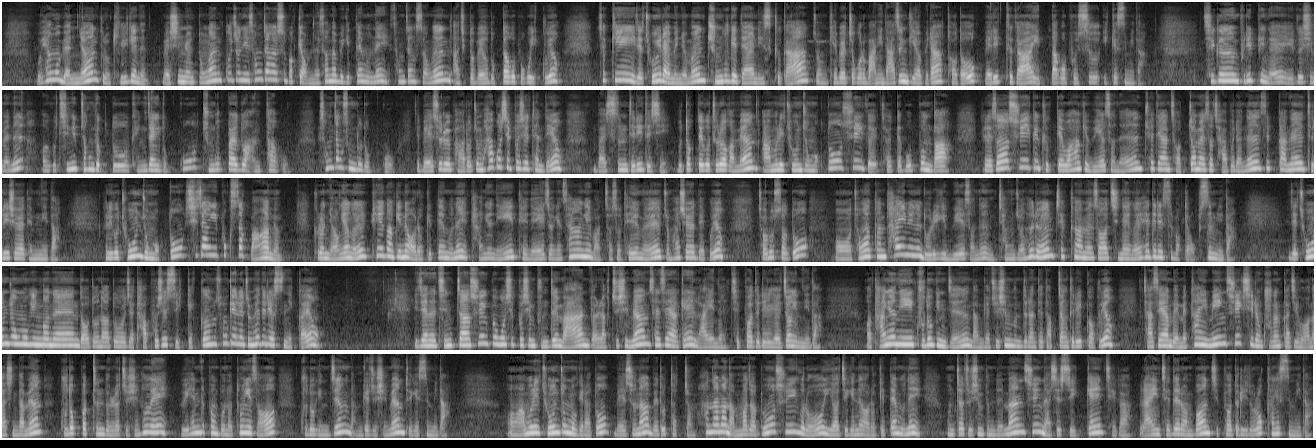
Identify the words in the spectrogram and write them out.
뭐 향후 몇 년, 그리고 길게는 몇십 년 동안 꾸준히 성장할 수밖에 없는 산업이기 때문에 성장성은 아직도 매우 높다고 보고 있고요. 특히 이제 조일 알미늄은 중국에 대한 리스크가 좀 개별적으로 많이 낮은 기업이라 더더욱 메리트가 있다고 볼 수 있겠습니다. 지금 브리핑을 읽으시면은 어, 이거 진입 장벽도 굉장히 높고 중국발도 안 타고 성장성도 높고 매수를 바로 좀 하고 싶으실 텐데요. 말씀드리듯이 무턱대고 들어가면 아무리 좋은 종목도 수익을 절대 못 본다. 그래서 수익을 극대화하기 위해서는 최대한 저점에서 잡으려는 습관을 들이셔야 됩니다. 그리고 좋은 종목도 시장이 폭삭 망하면 그런 영향을 피해가기는 어렵기 때문에 당연히 대내외적인 상황에 맞춰서 대응을 좀 하셔야 되고요. 저로서도 어, 정확한 타이밍을 노리기 위해서는 장중 흐름 체크하면서 진행을 해드릴 수밖에 없습니다. 이제 좋은 종목인 거는 너도 나도 이제 다 보실 수 있게끔 소개를 좀 해드렸으니까요. 이제는 진짜 수익 보고 싶으신 분들만 연락 주시면 세세하게 라인을 짚어드릴 예정입니다. 어, 당연히 구독 인증 남겨주신 분들한테 답장 드릴 거고요. 자세한 매매 타이밍, 수익 실현 구간까지 원하신다면 구독 버튼 눌러주신 후에 위 핸드폰 번호 통해서 구독 인증 남겨주시면 되겠습니다. 어, 아무리 좋은 종목이라도 매수나 매도 타점 하나만 안 맞아도 수익으로 이어지기는 어렵기 때문에 문자 주신 분들만 수익 나실 수 있게 제가 라인 제대로 한번 짚어드리도록 하겠습니다.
